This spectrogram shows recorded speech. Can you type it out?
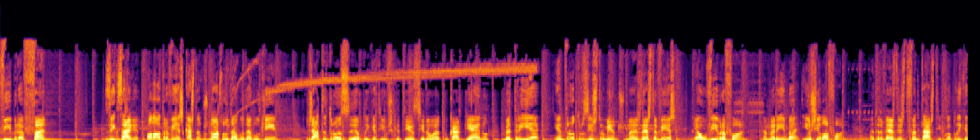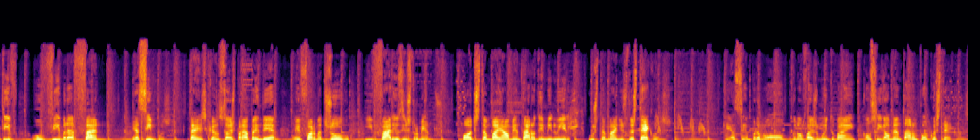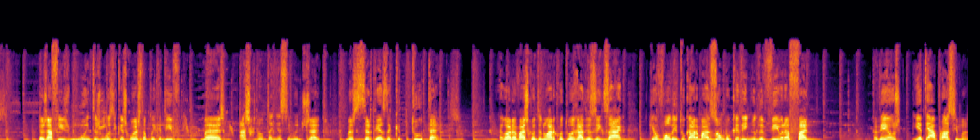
Vibra Fun. Zig Zagger, olá outra vez, cá estamos nós no WWQ. Já te trouxe aplicativos que te ensinam a tocar piano, bateria, entre outros instrumentos, mas desta vez é o Vibrafone, a marimba e o xilofone. Através deste fantástico aplicativo, o Vibra Fun. É simples, tens canções para aprender em forma de jogo e vários instrumentos. Podes também aumentar ou diminuir os tamanhos das teclas. Que é sempre bom, porque não vejo muito bem, consigo aumentar um pouco as teclas. Eu já fiz muitas músicas com este aplicativo, mas acho que não tenho assim muito jeito. Mas de certeza que tu tens. Agora vais continuar com a tua rádio zig-zag, que eu vou ali tocar mais um bocadinho de Vibra Fun. Adeus e até à próxima!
